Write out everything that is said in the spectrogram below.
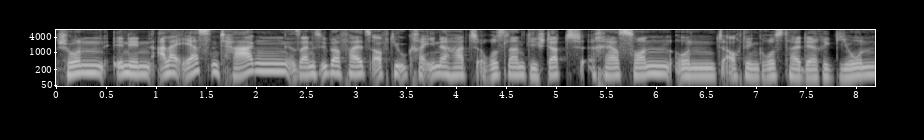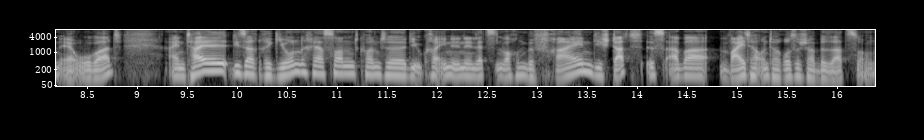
Schon in den allerersten Tagen seines Überfalls auf die Ukraine hat Russland die Stadt Cherson und auch den Großteil der Region erobert. Ein Teil dieser Region Cherson konnte die Ukraine in den letzten Wochen befreien. Die Stadt ist aber weiter unter russischer Besatzung.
